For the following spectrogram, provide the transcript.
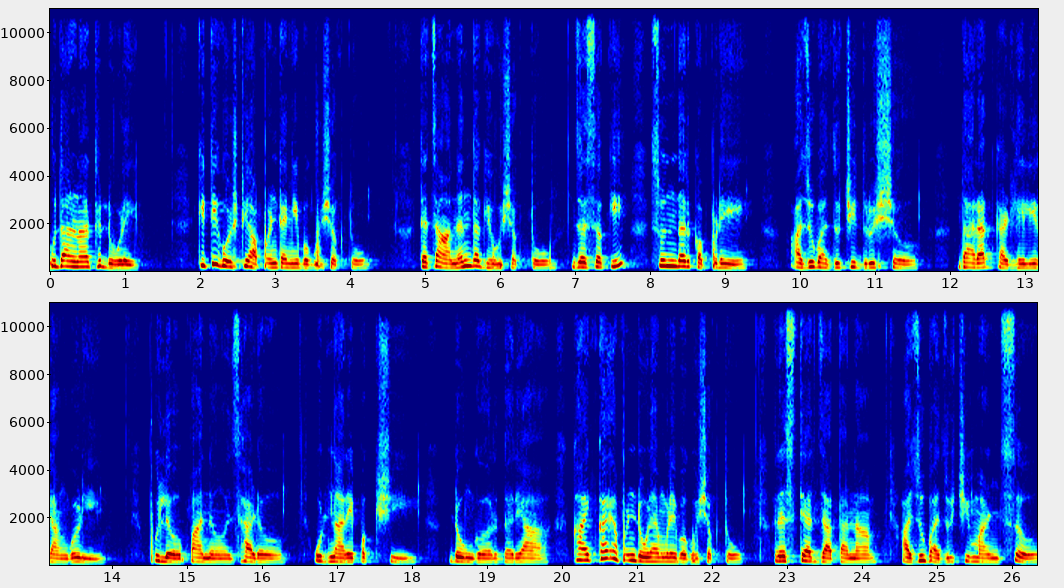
उदाहरणार्थ डोळे. किती गोष्टी आपण त्यांनी बघू शकतो त्याचा आनंद घेऊ शकतो जसं की सुंदर कपडे आजूबाजूची दृश्य दारात काढलेली रांगोळी फुलं पानं झाडं उडणारे पक्षी डोंगर दऱ्या काय काय आपण डोळ्यामुळे बघू शकतो. रस्त्यात जाताना आजूबाजूची माणसं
